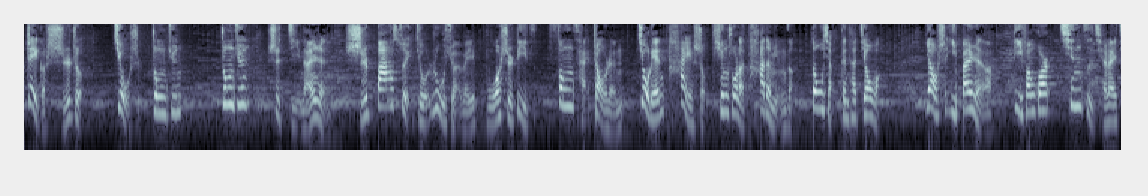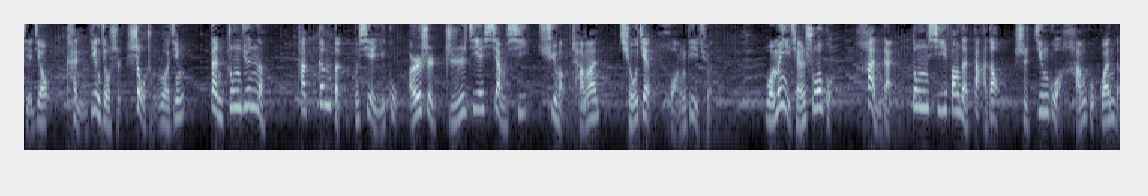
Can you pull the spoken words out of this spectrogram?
这个使者就是中军。中军是济南人，十八岁就入选为博士弟子，风采照人，就连太守听说了他的名字，都想跟他交往。要是一般人啊，地方官亲自前来结交，肯定就是受宠若惊。但中军呢，他根本不屑一顾，而是直接向西去往长安求见皇帝去了。我们以前说过，汉代东西方的大道是经过函谷关的，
